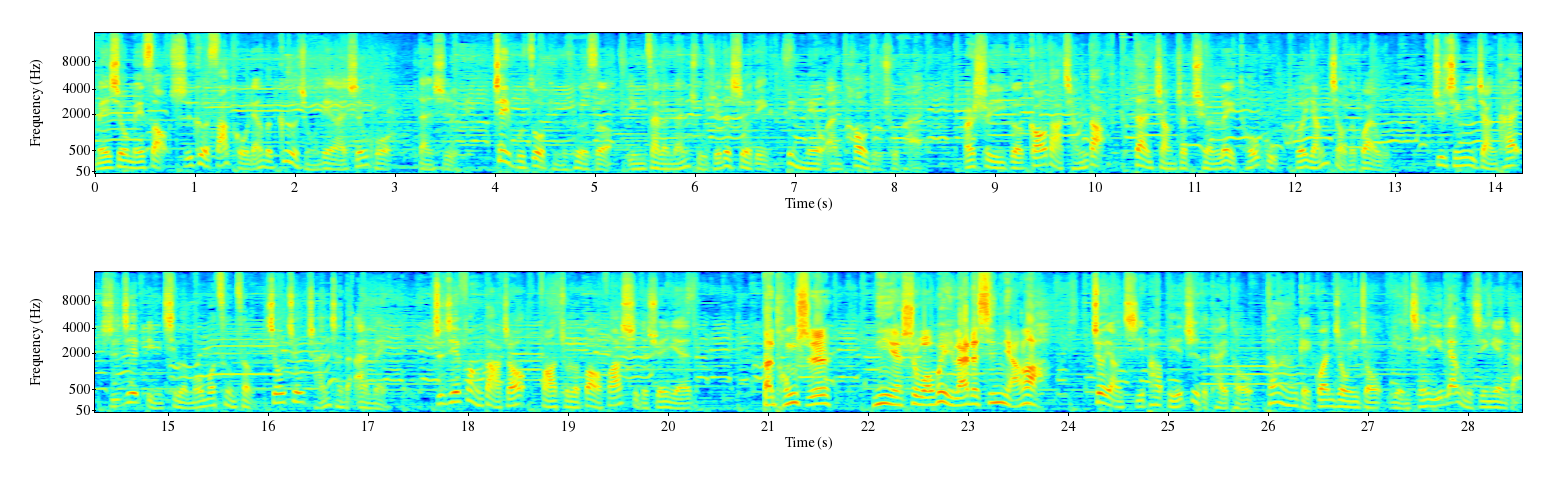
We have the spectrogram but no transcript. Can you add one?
没羞没臊，时刻撒狗粮的各种恋爱生活。但是，这部作品的特色赢在了男主角的设定，并没有按套路出牌，而是一个高大强大但长着犬类头骨和羊角的怪物。剧情一展开，直接摒弃了磨磨蹭蹭、纠纠缠缠的暧昧，直接放大招，发出了爆发式的宣言。但同时，你也是我未来的新娘啊！这样奇葩别致的开头，当然给观众一种眼前一亮的惊艳感。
